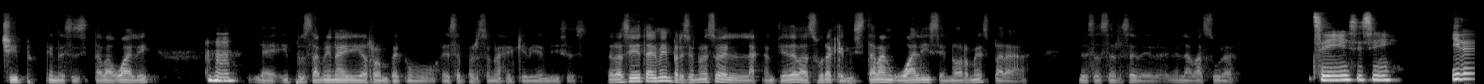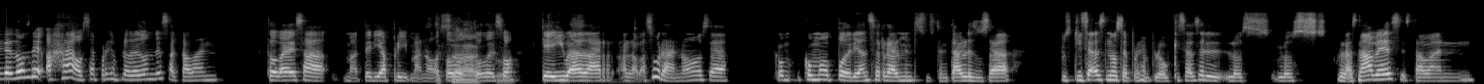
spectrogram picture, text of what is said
chip que necesitaba Wally. Y, pues también ahí rompe como ese personaje que bien dices. Pero sí, también me impresionó eso de la cantidad de basura que necesitaban Wallys enormes para deshacerse de, la basura. Sí, sí, sí. ¿Y de dónde, ajá, o sea, por ejemplo, de dónde sacaban toda esa materia prima, ¿no? Todo, todo eso que iba a dar a la basura, ¿no? O sea, ¿cómo, podrían ser realmente sustentables? O sea, pues quizás, no sé, por ejemplo, quizás los, los, las naves estaban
